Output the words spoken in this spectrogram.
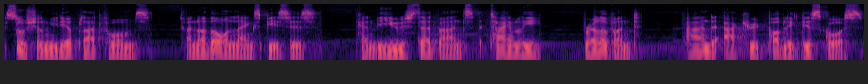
Social media platforms and other online spaces can be used to advance timely, relevant, and accurate public discourse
